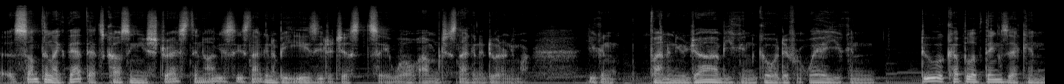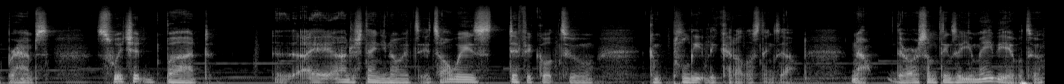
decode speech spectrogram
uh, something like that that's causing you stress then obviously it's not going to be easy to just say well i'm just not going to do it anymore. You can find a new job you can go a different way you can do a couple of things that can perhaps switch it but i understand you know it's it's always difficult to completely cut all those things out. Now there are some things that you may be able to.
